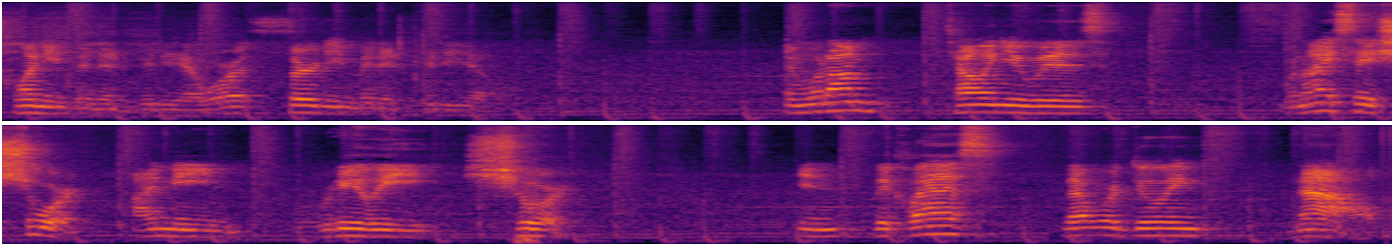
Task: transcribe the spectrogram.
20 minute video or a 30 minute video. And what I'm telling you is, when I say short, I mean really short. In the class that we're doing now,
